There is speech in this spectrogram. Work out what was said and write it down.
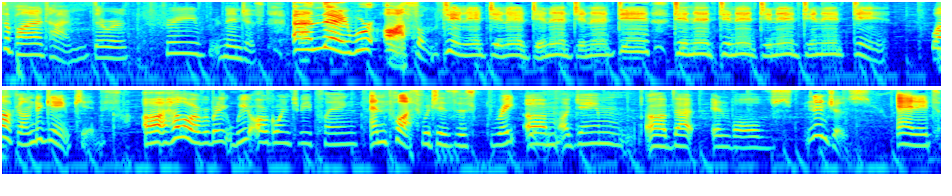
Once upon a time, there were three ninjas, and they were awesome. Welcome to Game Kids. Uh, hello everybody. We are going to be playing N Plus, which is this great game. um a game uh, that involves ninjas, and it's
